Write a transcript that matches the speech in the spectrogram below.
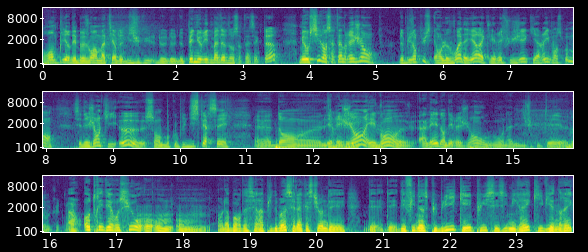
remplir des besoins en matière de, pénurie de main-d'œuvre dans certains secteurs, mais aussi dans certaines régions, de plus en plus. Et on le voit d'ailleurs avec les réfugiés qui arrivent en ce moment. C'est des gens qui, eux, sont beaucoup plus dispersés euh, dans euh, les régions et vont euh, aller dans des régions où on a des difficultés euh, de recrutement. Alors, autre idée reçue, on, on- on- on l'aborde assez rapidement, c'est la question des, des, des- des finances publiques et puis ces immigrés qui viendraient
